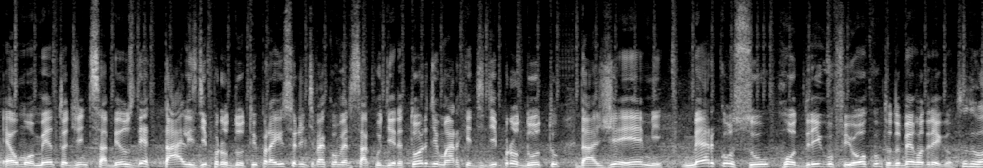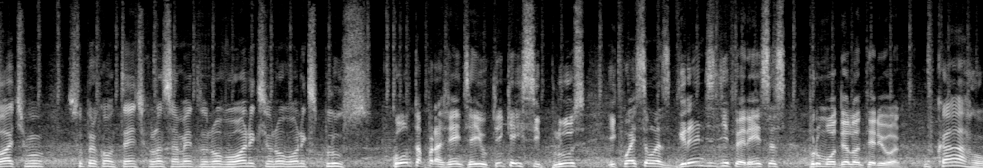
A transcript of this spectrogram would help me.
é o momento de a gente saber os detalhes de produto. E para isso a gente vai conversar com o diretor de marketing de produto da GM Mercosul, Rodrigo Fioco. Tudo bem, Rodrigo? Tudo ótimo, super contente com o lançamento do novo Onix e o novo Onix Plus. Conta pra gente aí o que é esse Plus e quais são as grandes diferenças para o modelo anterior. O carro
